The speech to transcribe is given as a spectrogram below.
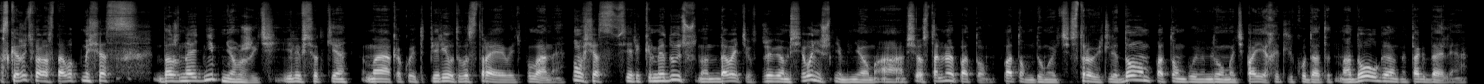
Скажите, пожалуйста, а вот мы сейчас должны одним днем жить или все-таки на какой-то период выстраивать планы? Ну, сейчас все рекомендуют, что давайте живем сегодняшним днем, а все остальное потом. Потом думаете, строить ли дом, потом будем думать, поехать ли куда-то надолго и так далее.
